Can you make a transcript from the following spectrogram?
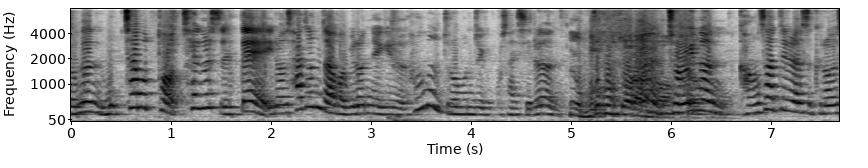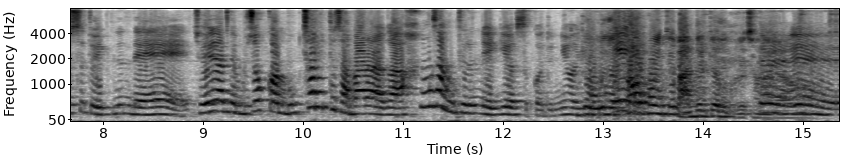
저는 목차부터 책을 쓸 때 이런 사전 작업 이런 얘기는 한 번도 들어본 적이 없고 사실은 그러니까 무조건 써라. 네, 뭐. 저희는 강사들이라서 그럴 수도 있는데 저희한테 무조건 목차부터 잡아라가 항상 들은 얘기였었거든요. 그러니까 우리가 이게- 파워포인트 만들 때도 그렇잖아요. 네, 네.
